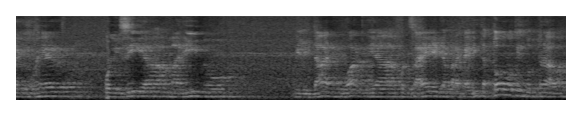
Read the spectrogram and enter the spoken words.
recoger policías, marinos, militares, guardia, fuerza aérea, paracaidistas, todo lo que encontraba.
